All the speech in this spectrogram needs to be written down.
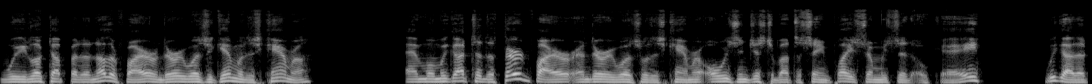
we looked up at another fire, and there he was again with his camera. And when we got to the third fire, and there he was with his camera, always in just about the same place, and we said, "Okay, we gotta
